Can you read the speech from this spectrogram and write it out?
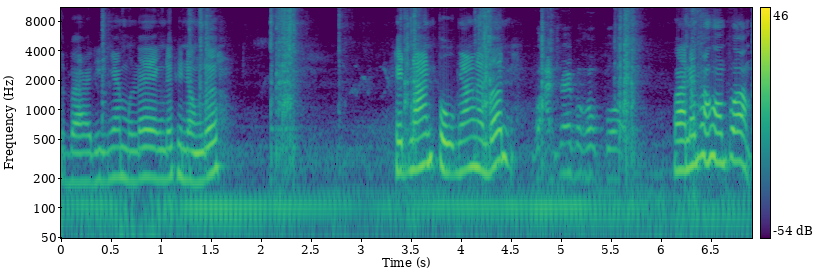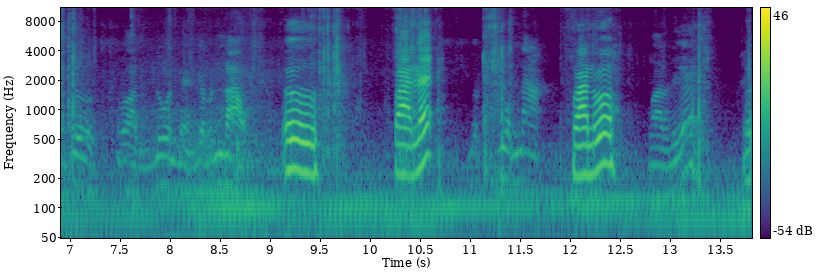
สบายดีย่ามมือแรงเด้อพี่น้องเด้อเห็ดนานปลูกหยังน่ะเบิ้นหวานไปประกอบปอหวานในพังหอมป้อมเออหวานโดนเนี่ยอย่ามันหนาวเออหวานแล้วอย่าท่วมหน้าหวานบ่หวานเลยเอ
